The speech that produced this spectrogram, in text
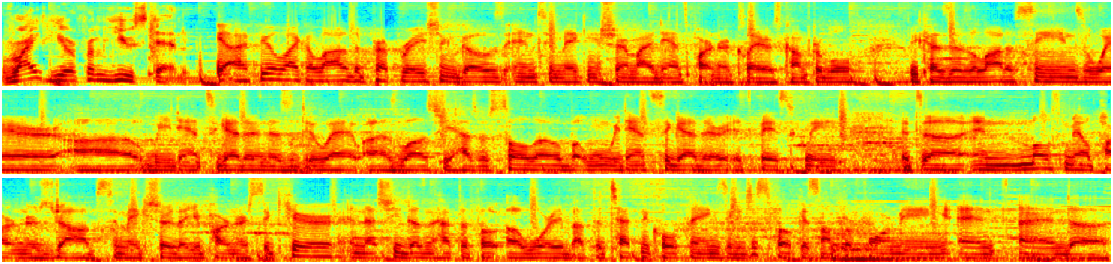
right here from Houston. Yeah, I feel like a lot of the preparation goes into making sure my dance partner Claire is comfortable because there's a lot of scenes where uh, we dance together and there's a duet as well as she has her solo, but when we dance together, it's basically, it's uh, in most male partners' jobs to make sure that your partner is secure and that she doesn't have to uh, worry about the technical things and just focus on performing and, and uh,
